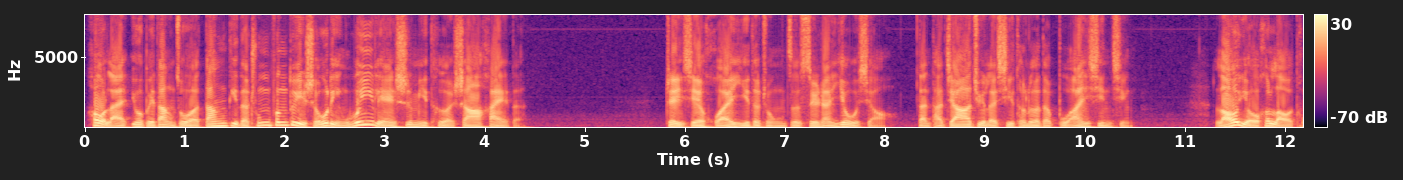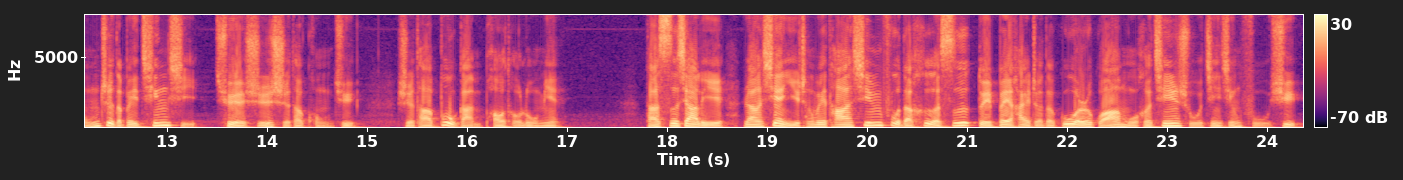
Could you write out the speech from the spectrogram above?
后来又被当作当地的冲锋队首领威廉施密特杀害的。这些怀疑的种子虽然幼小，但它加剧了希特勒的不安心情。老友和老同志的被清洗，确实使他恐惧，使他不敢抛头露面。他私下里让现已成为他心腹的赫斯对被害者的孤儿寡母和亲属进行抚恤。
